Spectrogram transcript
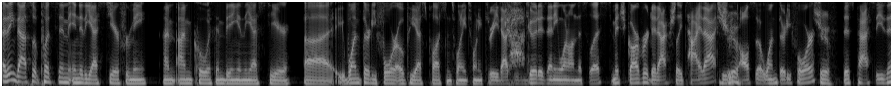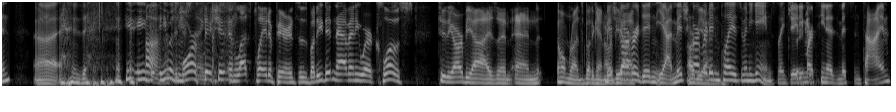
I think that's what puts him into the S tier for me. I'm I'm cool with him being in the S tier. Uh, 134 OPS plus in 2023. That's as good as anyone on this list. Mitch Garver did actually tie that. It's he was also at 134 true. this past season. Uh, He, he, Huh, he was more efficient and less plate appearances, but he didn't have anywhere close to the RBIs and and home runs. But again, Mitch RBI, Garver didn't. Yeah, Mitch Garver didn't play as many games. Like JD. Martinez missed some time.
